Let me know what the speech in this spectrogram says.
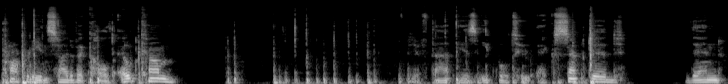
property inside of it called outcome. If that is equal to accepted, then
